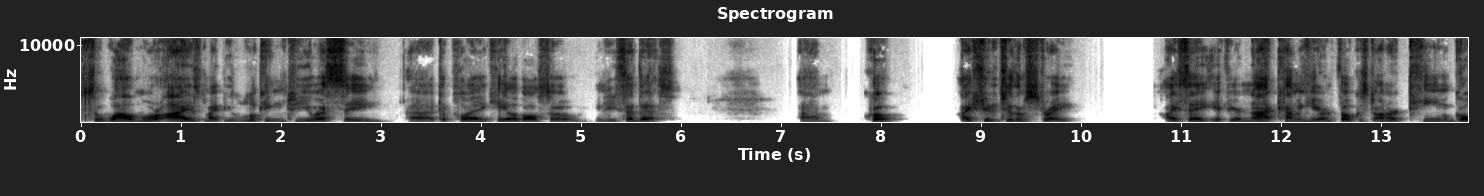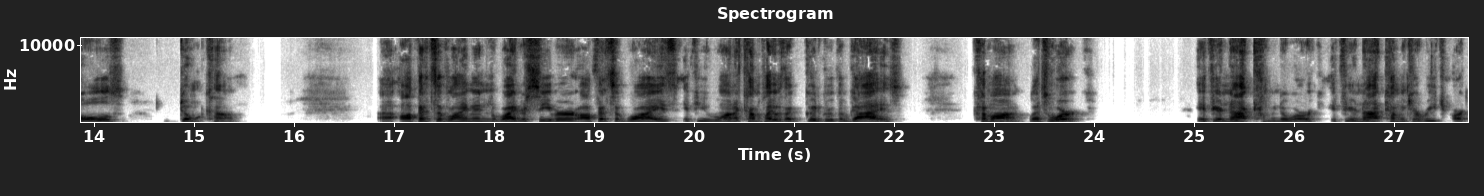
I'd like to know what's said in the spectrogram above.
so while more eyes might be looking to USC uh, to play, Caleb also, and he said this um, quote, I shoot it to them straight. I say, if you're not coming here and focused on our team goals, don't come. Uh, offensive lineman, wide receiver, offensive wise, if you want to come play with a good group of guys, come on, let's work. If you're not coming to work, if you're not coming to reach our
